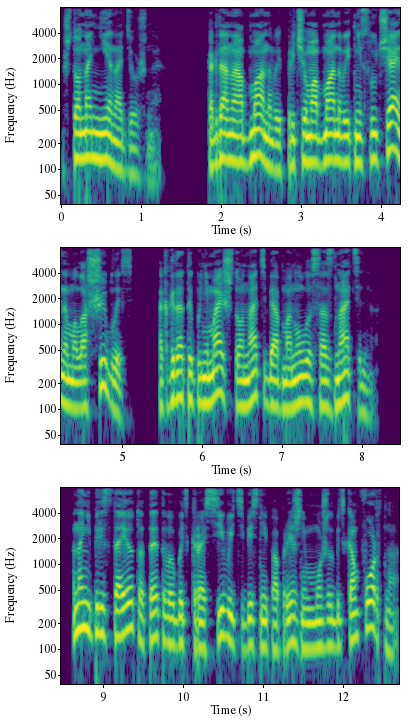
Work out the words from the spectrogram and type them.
что она ненадежная. Когда она обманывает, причем обманывает не случайно, мол, ошиблась, а когда ты понимаешь, что она тебя обманула сознательно. Она не перестает от этого быть красивой, тебе с ней по-прежнему может быть комфортно,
